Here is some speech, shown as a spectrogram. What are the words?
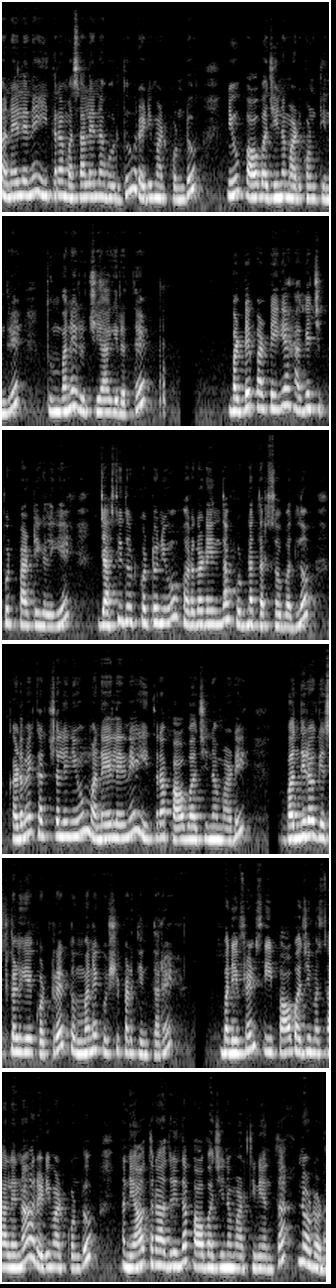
ಮನೆಯಲ್ಲೇ ಈ ಥರ ಮಸಾಲೆನ ಹುರಿದು ರೆಡಿ ಮಾಡಿಕೊಂಡು ನೀವು ಪಾವ್ ಭಾಜಿನ ಮಾಡ್ಕೊಂಡು ತಿಂದರೆ ತುಂಬಾ ರುಚಿಯಾಗಿರುತ್ತೆ. ಬರ್ಡೇ ಪಾರ್ಟಿಗೆ ಹಾಗೆ ಚಿಕ್ಕ ಪುಟ್ಟ ಪಾರ್ಟಿಗಳಿಗೆ ಜಾಸ್ತಿ ದುಡ್ಡು ಕೊಟ್ಟು ನೀವು ಹೊರಗಡೆಯಿಂದ ಫುಡ್ನ ತರಿಸೋ ಬದಲು ಕಡಿಮೆ ಖರ್ಚಲ್ಲಿ ನೀವು ಮನೆಯಲ್ಲೇ ಈ ಥರ ಪಾವ್ ಭಾಜಿನ ಮಾಡಿ ಬಂದಿರೋ ಗೆಸ್ಟ್ಗಳಿಗೆ ಕೊಟ್ಟರೆ ತುಂಬಾ ಖುಷಿ ಪಟ್ಟು ತಿಂತಾರೆ. ಬನ್ನಿ ಫ್ರೆಂಡ್ಸ್, ಈ ಪಾವ್ ಭಾಜಿ ಮಸಾಲೆನ ರೆಡಿ ಮಾಡಿಕೊಂಡು ನಾನು ಯಾವ ಥರ ಅದರಿಂದ ಪಾವ್ ಭಾಜಿನ ಮಾಡ್ತೀನಿ ಅಂತ ನೋಡೋಣ.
